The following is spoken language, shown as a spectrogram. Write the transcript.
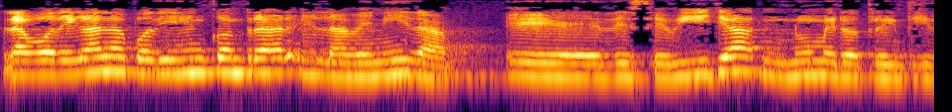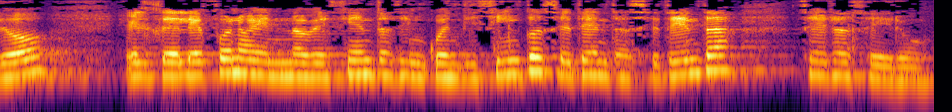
La bodega la podéis encontrar en la avenida eh, de Sevilla número 32. El teléfono es 955 70 70 00.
